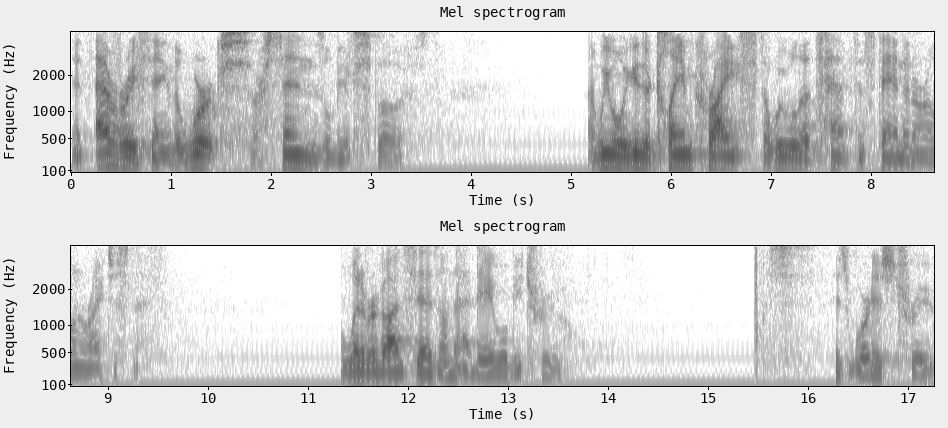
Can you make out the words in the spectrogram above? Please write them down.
And everything, the works, our sins will be exposed. And we will either claim Christ or we will attempt to stand in our own righteousness. Whatever God says on that day will be true. His word is true.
